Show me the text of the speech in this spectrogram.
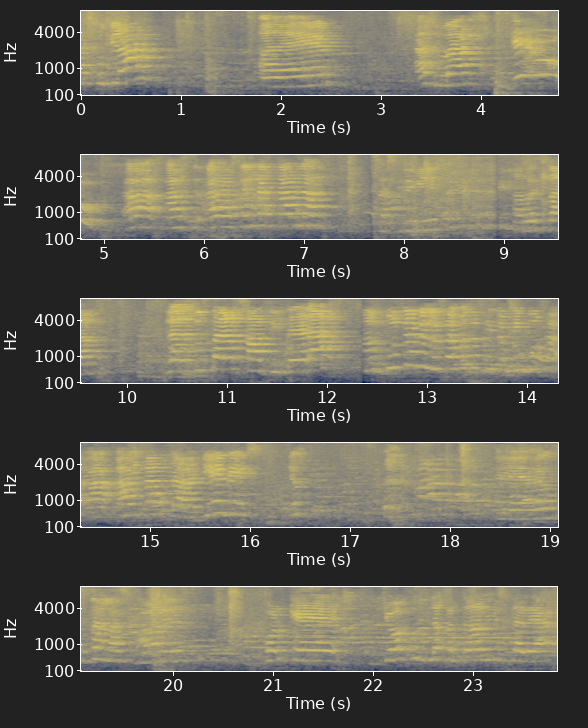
a estudiar, a leer, a sudar, a, a, a, hacer las tablas, a escribir, a restar. Les gustan las jardineras. Nos gusta que los sábados y domingos haya talleres. Yo, eh, me gustan las flores porque yo cumplo con todas mis tareas.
